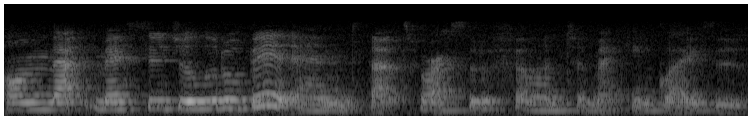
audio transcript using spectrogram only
on that message a little bit and that's where I sort of fell into making glazes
